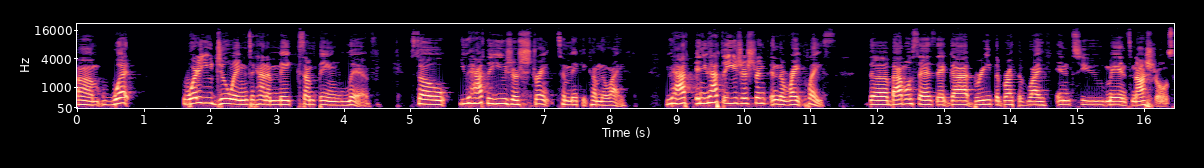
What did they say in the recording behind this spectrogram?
Um, what what are you doing to kind of make something live? So you have to use your strength to make it come to life. You have and you have to use your strength in the right place. The Bible says that God breathed the breath of life into man's nostrils.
